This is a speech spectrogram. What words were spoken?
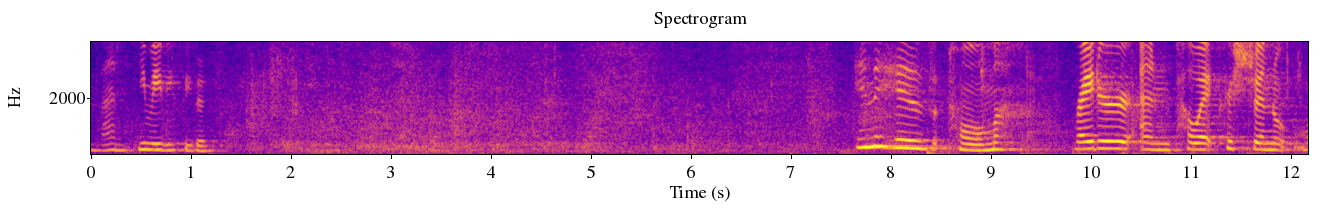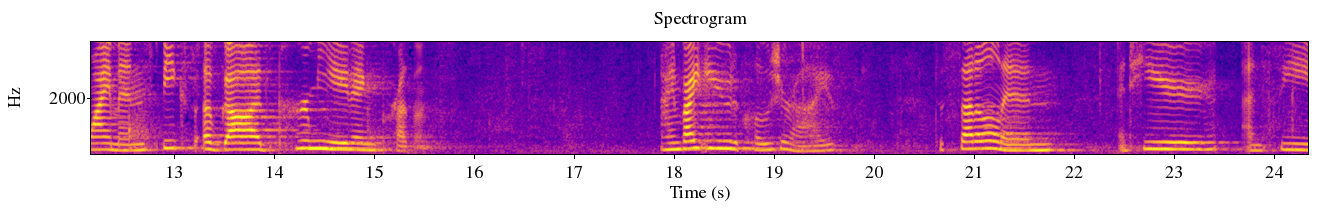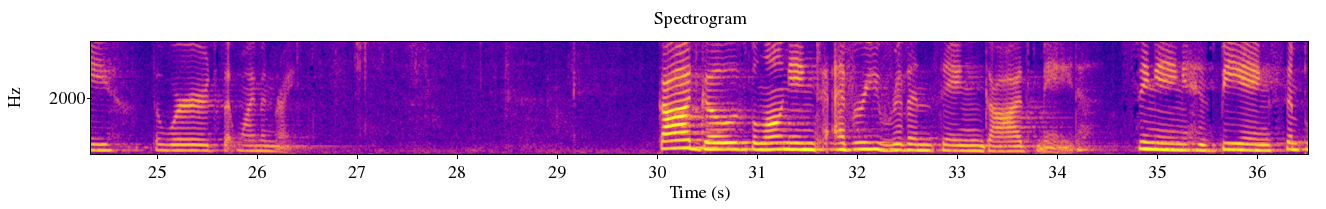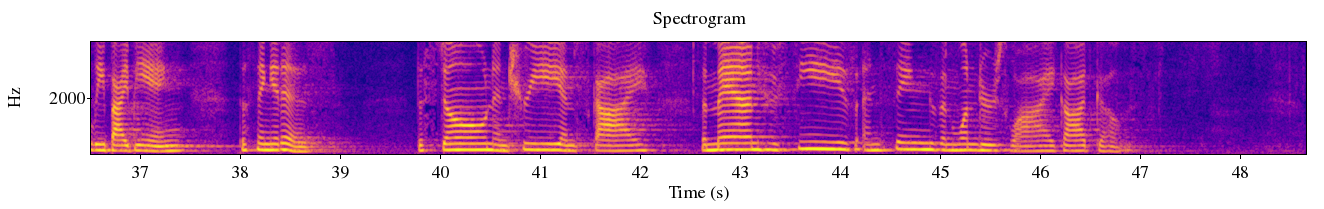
Amen. You may be seated. In his poem, writer and poet Christian Wiman speaks of God's permeating presence. I invite you to close your eyes, to settle in, and hear and see the words that Wiman writes. God goes belonging to every riven thing God's made singing his being simply by being the thing it is the stone and tree and sky, the man who sees and sings and wonders why God goes.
